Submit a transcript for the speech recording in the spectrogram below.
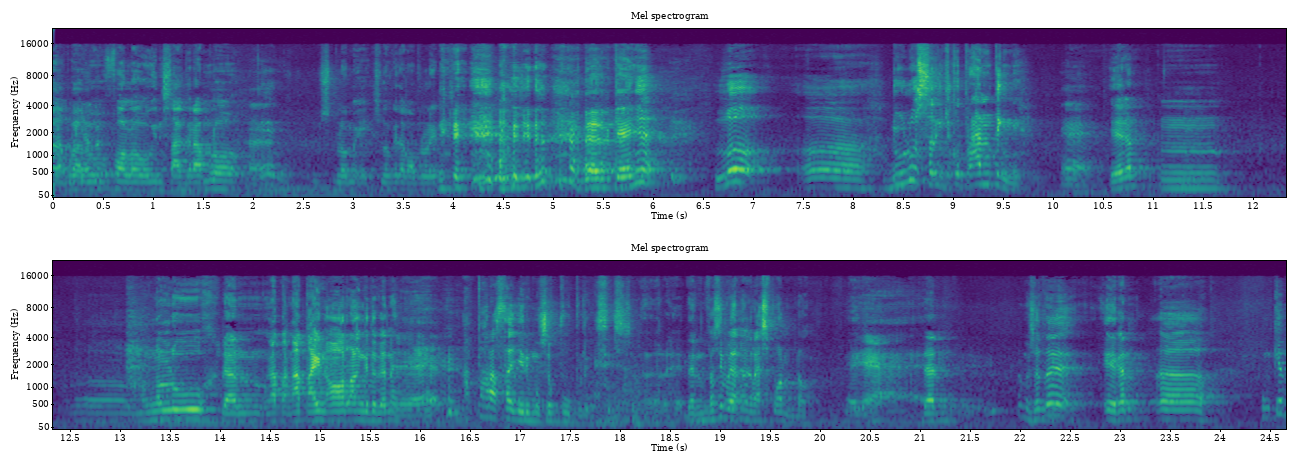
nggak punya baru follow Instagram lo. Kayaknya sebelum sebelum kita ngobrol ini deh. Habis itu dan kayaknya lo eh, dulu sering cukup ranting ya? Ya ya kan? Hmm, eh, mengeluh dan ngata-ngatain orang gitu kan ya? Iya. apa rasa jadi musuh publik sih sebenarnya? Dan pasti banyak yang respon dong. Ya kan? Iya. dan maksudnya ya kan? Eh, mungkin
